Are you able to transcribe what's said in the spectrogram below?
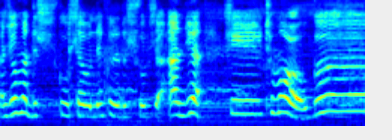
and join my Discord server link in the description. And yeah, see you tomorrow. Goodbye.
